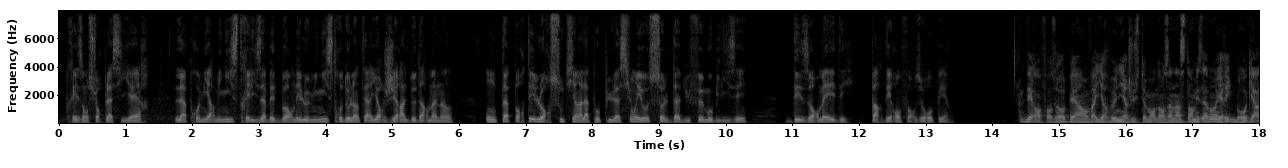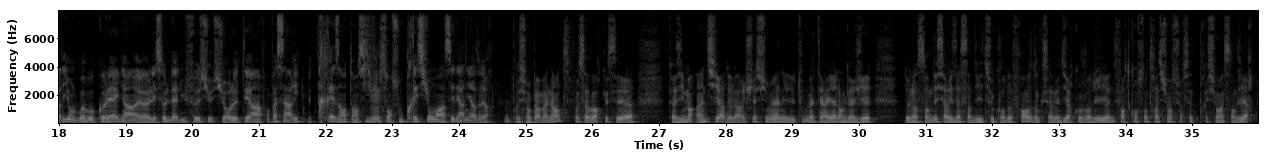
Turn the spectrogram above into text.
Présents sur place hier, la Première ministre Elisabeth Borne et le ministre de l'Intérieur Gérald Darmanin ont apporté leur soutien à la population et aux soldats du feu mobilisés, désormais aidés par des renforts européens. Des renforts européens. On va y revenir justement dans un instant. Mais avant, Eric Brocardi, on le voit, vos collègues, hein, euh, les soldats du feu sur, le terrain, font face à un rythme très intensif. Mmh. Ils sont sous pression hein, ces dernières heures. Une pression permanente. Il faut savoir que c'est euh, quasiment un tiers de la richesse humaine et de tout le matériel engagé de l'ensemble des services d'incendie et de secours de France. Donc ça veut dire qu'aujourd'hui, il y a une forte concentration sur cette pression incendiaire.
